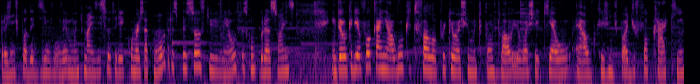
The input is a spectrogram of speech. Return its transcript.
para a gente poder desenvolver muito mais isso eu teria que conversar com outras pessoas que vivem outras configurações então eu queria focar em algo que tu falou porque eu achei muito pontual e eu achei que é, o, é algo que a gente pode focar aqui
